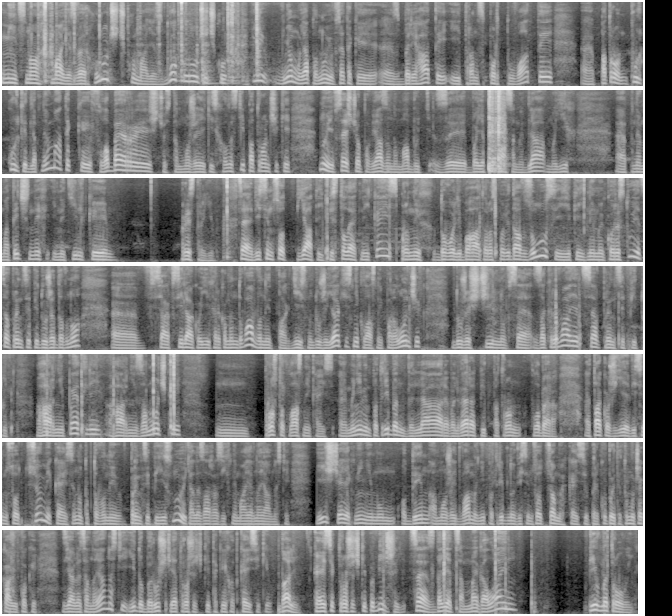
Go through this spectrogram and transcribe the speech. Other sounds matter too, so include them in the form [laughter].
міцно має зверху ручечку, має збоку ручечку, і в ньому я планую все-таки е, зберігати і транспортувати е, патрон, кульки для пневматики, флабери, щось там, може, якісь холості патрончики, ну і все, що пов'язано, мабуть, з боєприпасами для моїх е, пневматичних і не тільки пристроїв. Це 805-й пістолетний кейс. Про них доволі багато розповідав Зулус, і який ними користується в принципі дуже давно. Е, Вся, всіляко їх рекомендував. Вони так дійсно дуже якісні, класний поролончик, дуже щільно все закривається. В принципі, тут гарні петлі, гарні замочки. Просто класний кейс. Е, Мені він потрібен для револьвера під патрон Флобера. Е, Також є 807 кейси, ну тобто вони в принципі існують, але зараз їх немає в наявності. І ще як мінімум один, а може й два мені потрібно 807 кейсів прикупити. Тому чекаю, поки з'являться в наявності, і доберу ще трошечки таких от кейсиків. Далі, кейсик трошечки побільший. Це, здається, Мегалайн півметровий.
